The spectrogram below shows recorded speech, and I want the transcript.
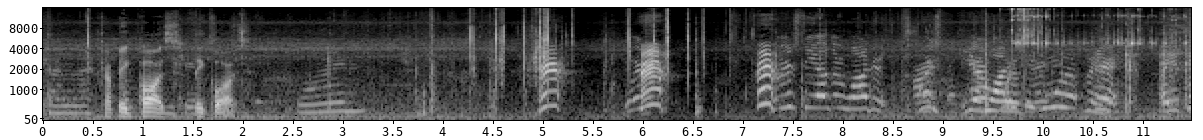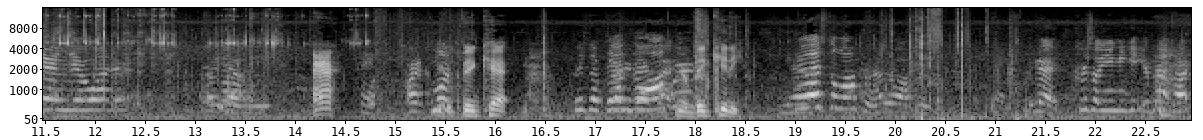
can I have a knife? Got big paws. Big paws. One. Ah! Ah! Ah! Where's the other water? Where's your water? What is he doing up there? Here. Are you carrying your water? Oh, yeah. Ah, Alright, come you're on. a big cat. Kristoff, Do you have grab your the backpack. whopper? You're a big kitty. Who has the whopper? Okay, Kristoff, you need to get your backpack.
